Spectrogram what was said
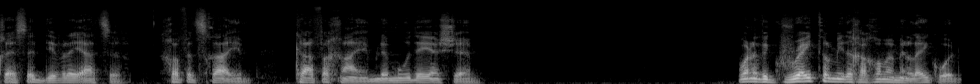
Chesed Divrei Yatzev, Chofetz Chaim, Kaf HaChaim, Lemudei Hashem. One of the great Talmidei Chachomim in Lakewood,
